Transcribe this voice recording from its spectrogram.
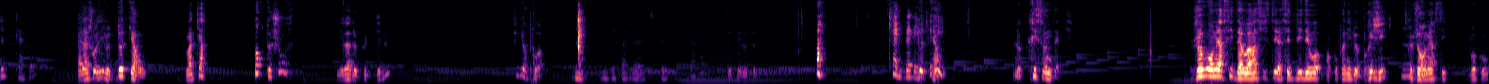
Deux de carreau. Elle a choisi le 2 de carreau. Ma carte porte-chance, qui est là depuis le début. Figure-toi, Non. Me dis pas que c'est le deux de carreau. c'était le 2 de carreau. Quel bel effet. Le Deck. Je vous remercie d'avoir assisté à cette vidéo en compagnie de Brigitte, que je Mhm. remercie beaucoup.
